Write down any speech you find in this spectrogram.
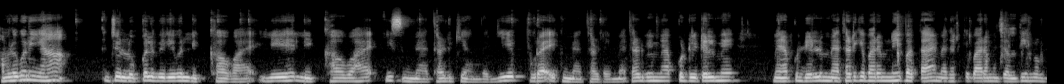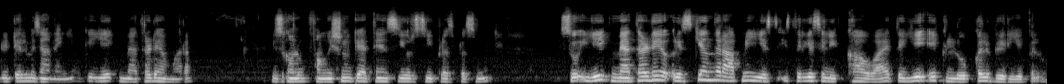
हम लोगों ने यहाँ जो लोकल वेरिएबल लिखा हुआ है, ये लिखा हुआ है इस मेथड के अंदर। ये पूरा एक मेथड है। मेथड भी मैं आपको डिटेल में, मैंने आपको डिटेल मेथड के बारे में नहीं बताया। मेथड के बारे में जल्दी हम लोग डिटेल में जानेंगे। ओके ये एक मेथड है हमारा। जिसको हम लोग फ़ंक्शन कहते हैं सी और सी प्लस प्लस में। सो so, ये एक मेथड है और इसके अंदर आपने ये इस तरीके से लिखा हुआ है तो ये एक लोकल वेरिएबल हो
